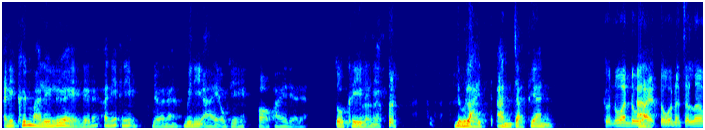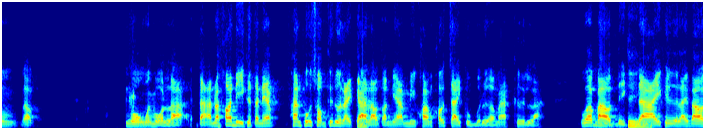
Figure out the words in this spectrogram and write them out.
อันนี้ขึ้นมาเรื่อยๆ เดี๋ยวนะ อันนี้ อันนี้ เดี๋ยวนะ BDI โอเค ขออภัยเดี๋ยวเดี๋ยวตัวคลีนอันนี้ดูหลายอันจัดพี่อันคุณอ้วนดูอะหลายตัวนะจะเริ่มแบบ งงไปหมดละ แต่อันว่าข้อดีคือตอนเนี้ยท่านผู้ชมที่ดูรายการเราตอนเนี้ยมีความเข้าใจกลุ่มเรือมากขึ้นละว่าบ a ลติกจริงไดคืออะไรบ a ล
